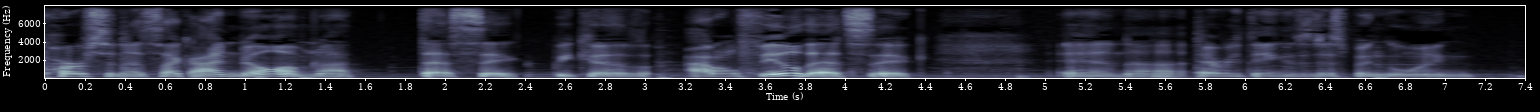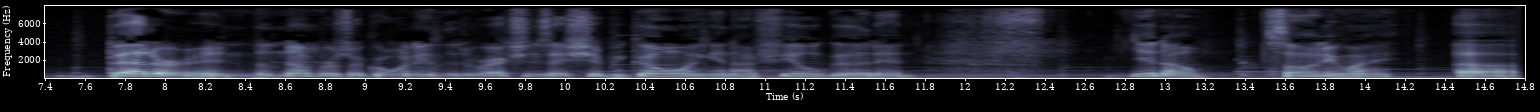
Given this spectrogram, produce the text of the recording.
person that's like, I know I'm not that sick because I don't feel that sick. And uh, everything has just been going better, and the numbers are going in the directions they should be going, and I feel good. And, you know, so anyway, uh,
